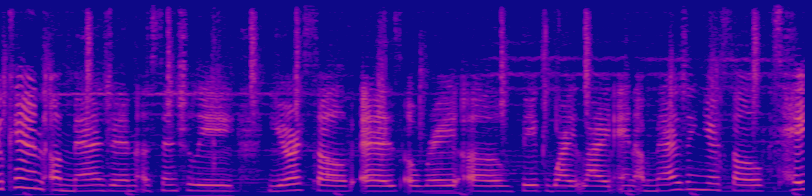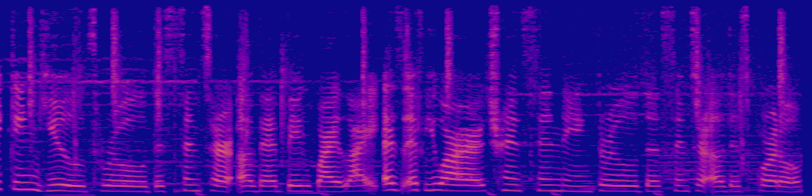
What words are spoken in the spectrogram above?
You can imagine essentially yourself as a ray of big white light and imagine yourself taking you through the center of that big white light as if you are transcending through the center of this portal.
